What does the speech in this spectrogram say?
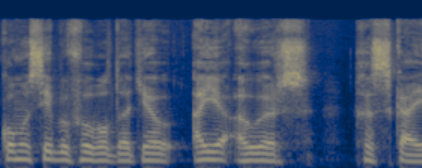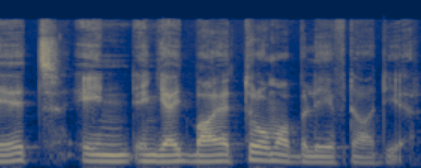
kom ons sê byvoorbeeld dat jou eie ouers geskei het en en jy het baie trauma beleef daardeur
